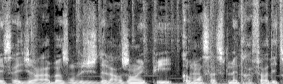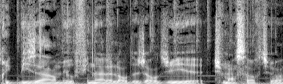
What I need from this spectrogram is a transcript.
Et ça veut dire à la base on veut juste de l'argent et puis commence à se mettre à faire des trucs bizarres, mais au final à l'heure d'aujourd'hui euh, je m'en sors, tu vois.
